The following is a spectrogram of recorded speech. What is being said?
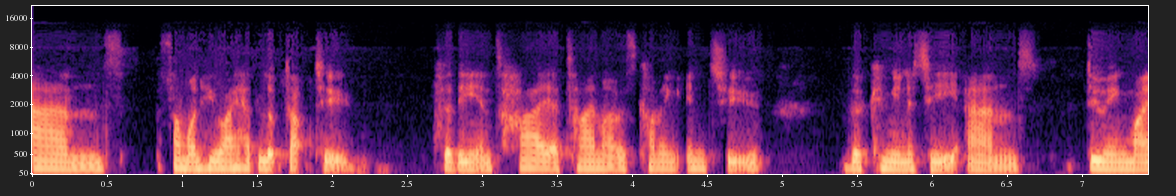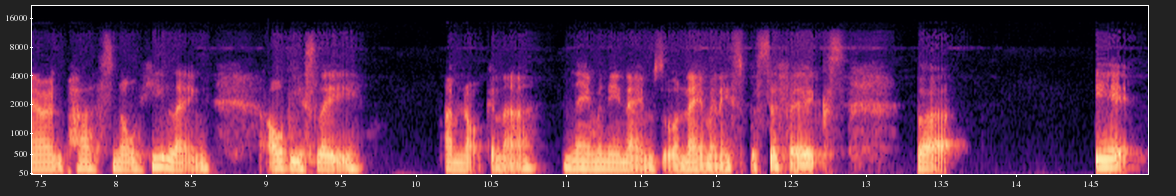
and someone who I had looked up to for the entire time I was coming into the community and doing my own personal healing. Obviously, I'm not going to name any names or name any specifics, but it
